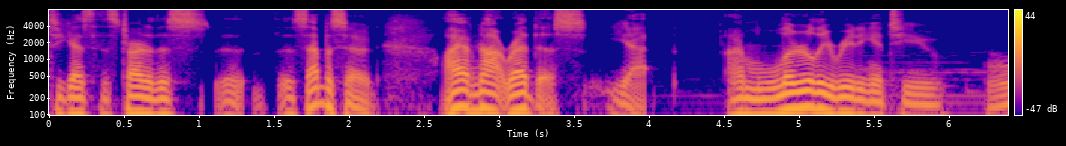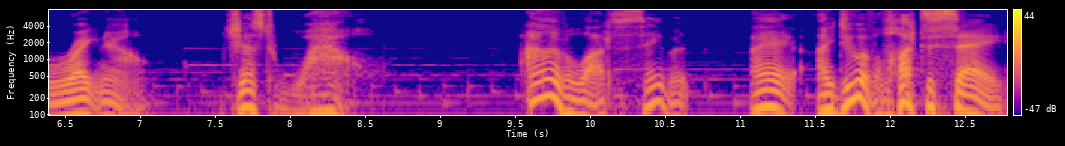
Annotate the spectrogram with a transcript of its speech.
to you guys at the start of this uh, this episode, I have not read this yet. I'm literally reading it to you right now. Just wow. I don't have a lot to say, but I I do have a lot to say.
